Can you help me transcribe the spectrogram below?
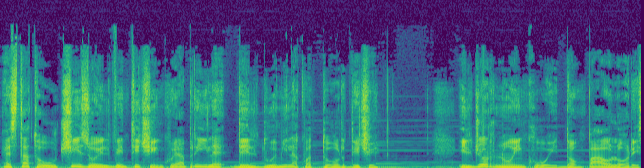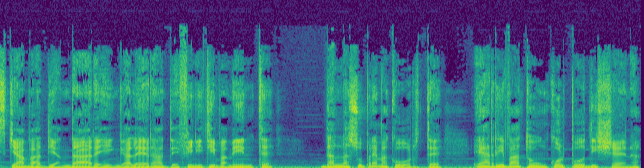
è stato ucciso il 25 aprile del 2014, il giorno in cui Don Paolo rischiava di andare in galera definitivamente, dalla Suprema Corte è arrivato un colpo di scena.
